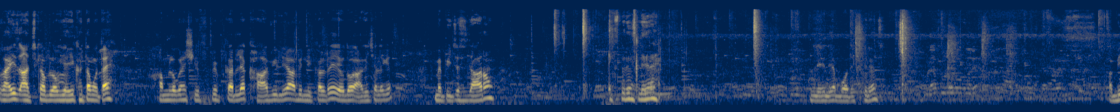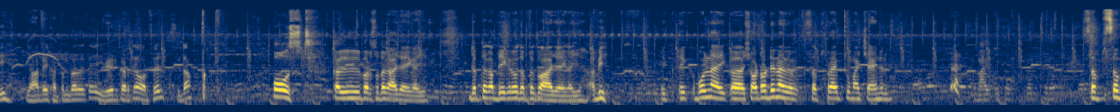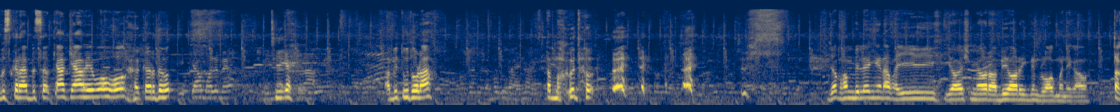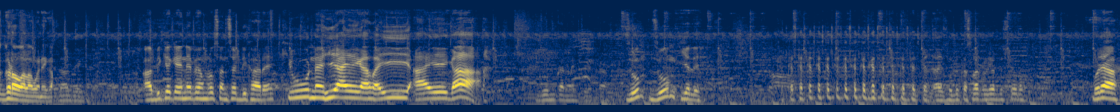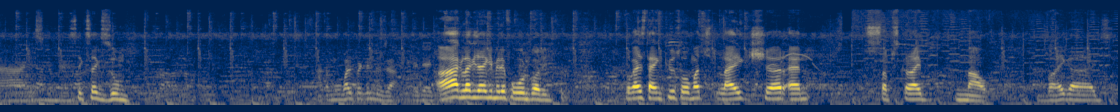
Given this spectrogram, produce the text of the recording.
गाइज़ आज का ब्लॉग यही ख़त्म होता है। हम लोगों ने शिफ्ट विफ्ट कर लिया, खा भी लिया, अभी निकल रहे ये दो आगे चले गए। मैं पीछे से जा रहा हूँ। एक्सपीरियंस ले रहे हैं। ले लिया, बहुत एक्सपीरियंस अभी यहाँ पे ख़त्म कर देते वेट करते हैं और फिर सीधा पोस्ट कल परसों तक आ जाएगा ये। जब तक आप देख रहे हो तब तक तो आ जाएगा ये। अभी एक एक बोलना एक शॉर्ट आउट देना सब्सक्राइब टू माय चैनल सब सब्सक्राइब सब, क्या क्या है वो वो, कर दो। क्या मालूम है ठीक है। अभी तू थोड़ा तम्बाकू तो। जब हम मिलेंगे ना भाई, यश, में और अभी और एक दिन ब्लॉग बनेगा, तगड़ा वाला बनेगा। अभी के कहने पे हम लोग सनसेट दिखा रहे हैं क्यों नहीं आएगा भाई आएगा जूम करने चाहिए जूम जूम ये ले cut cut cut cut cut cut cut cut cut cut cut cut cut cut cut कसला क्लिअर दिसतो बघ बऱ्या सिक्स एक्स झूम मोबाईल पेटेल तुझा आग लग जाएगी मेरे फ़ोन को अभी तो guys thank you so much like share and subscribe now bye guys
